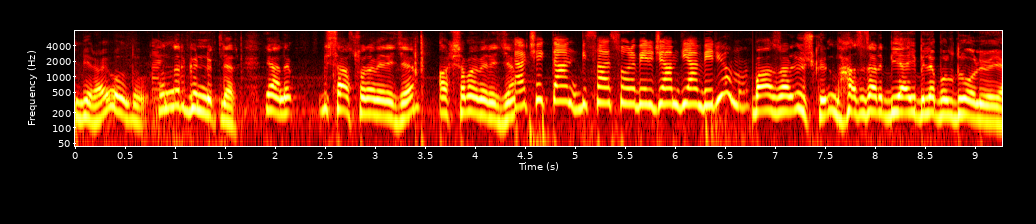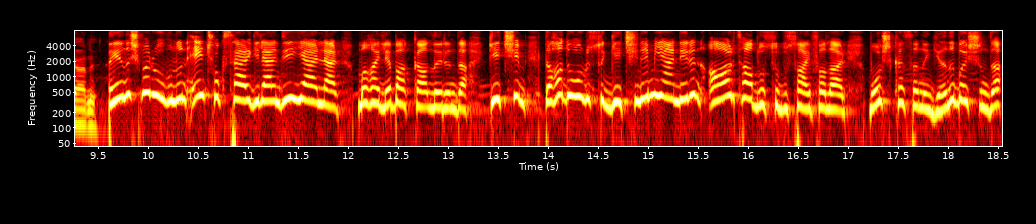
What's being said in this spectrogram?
Bir ay oldu. Bunlar günlükler. Yani bir saat sonra vereceğim, akşama vereceğim. Gerçekten bir saat sonra vereceğim diyen veriyor mu? Bazıları üç gün, bazıları bir ay bile bulduğu oluyor yani. Dayanışma ruhunun en çok sergilendiği yerler mahalle bakkallarında. Geçim, daha doğrusu geçinemeyenlerin ağır tablosu bu sayfalar. Boş kasanın yanı başında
